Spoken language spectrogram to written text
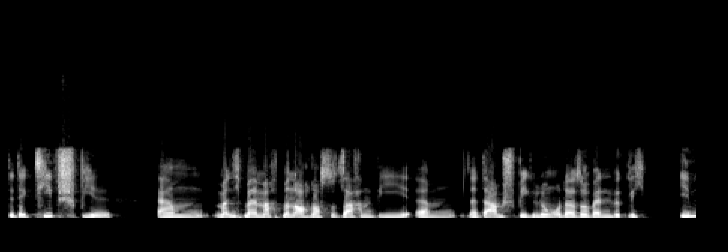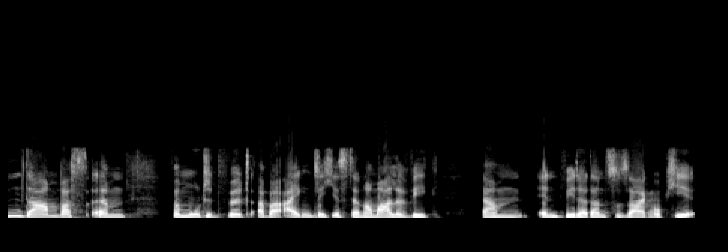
Detektivspiel. Ähm, manchmal macht man auch noch so Sachen wie ähm, eine Darmspiegelung oder so, wenn wirklich im Darm was ähm, vermutet wird. Aber eigentlich ist der normale Weg, ähm, entweder dann zu sagen, okay,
